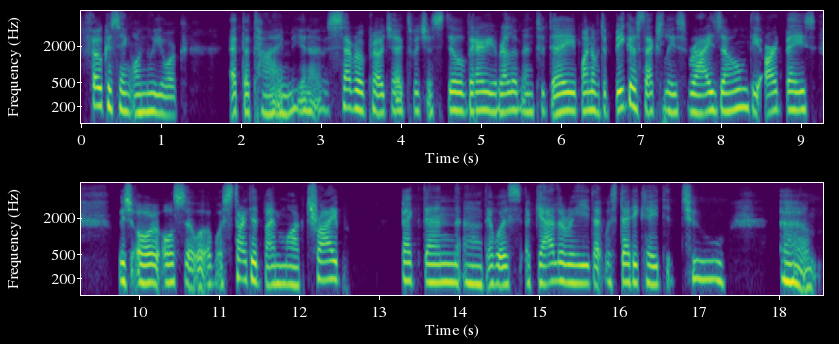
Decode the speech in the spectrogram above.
focusing on New York at the time. You know, several projects which are still very relevant today. One of the biggest actually is Rhizome, the art base, which are also uh, was started by Mark Tribe. Back then, uh, there was a gallery that was dedicated to um,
